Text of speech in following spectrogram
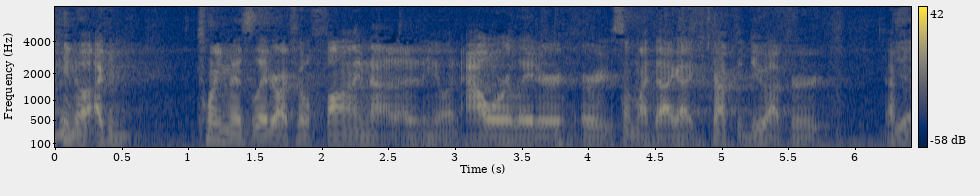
Yeah. You know, I could. 20 minutes later, I feel fine. Uh, you know, an hour later or something like that. I got crap to do after after Yeah.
